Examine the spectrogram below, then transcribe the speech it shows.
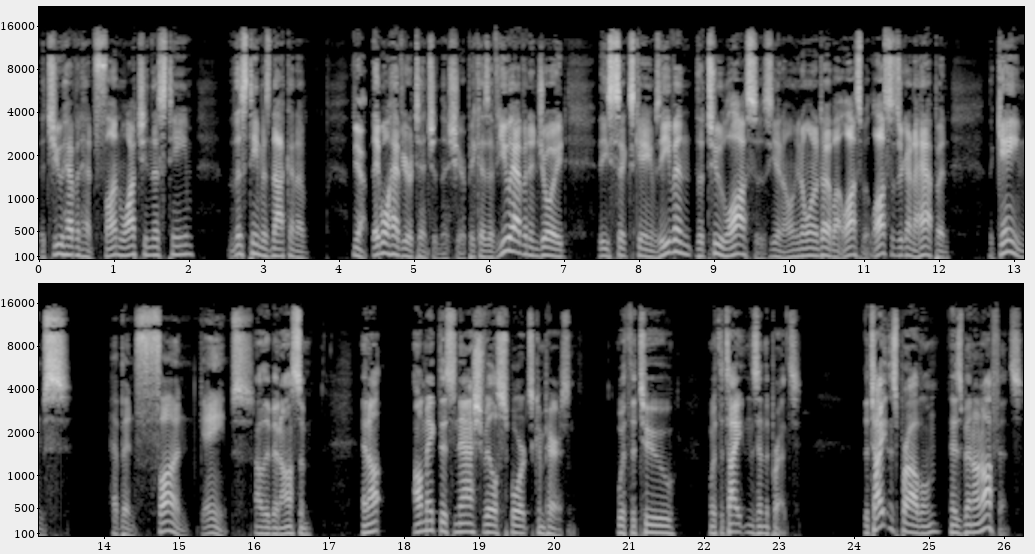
that you haven't had fun watching this team, this team is not going to Yeah. they won't have your attention this year because if you haven't enjoyed these six games, even the two losses, you know, you don't want to talk about losses, but losses are going to happen. The games have been fun games. Oh, they've been awesome. And I'll I'll make this Nashville sports comparison with the two with the Titans and the Preds. The Titans' problem has been on offense.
